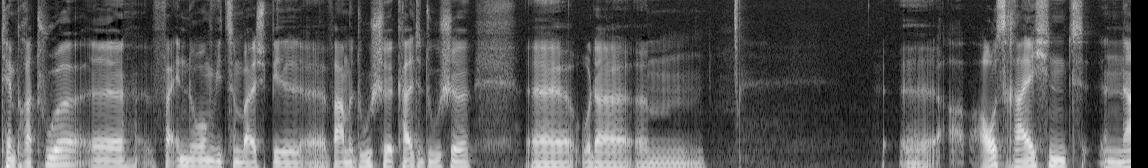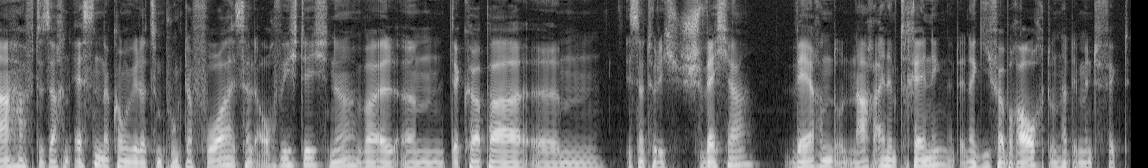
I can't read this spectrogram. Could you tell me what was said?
Temperaturveränderungen, äh, wie zum Beispiel äh, warme Dusche, kalte Dusche äh, oder ähm, äh, ausreichend nahrhafte Sachen essen, da kommen wir wieder zum Punkt davor, ist halt auch wichtig, ne? weil ähm, der Körper ähm, ist natürlich schwächer während und nach einem Training, hat Energie verbraucht und hat im Endeffekt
